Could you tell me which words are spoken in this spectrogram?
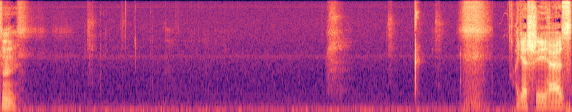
Hmm. I guess she has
